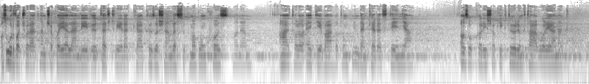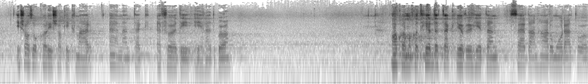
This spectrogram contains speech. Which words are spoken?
az úrvacsorát nem csak a jelenlévő testvérekkel közösen veszük magunkhoz, hanem általa egyé válhatunk minden keresztényjel, azokkal is, akik tőlünk távol élnek, és azokkal is, akik már elmentek e földi életből. Alkalmakat hirdetek, jövő héten szerdán három órától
